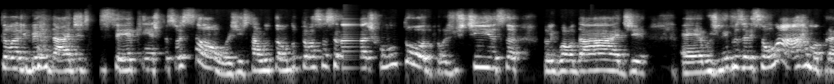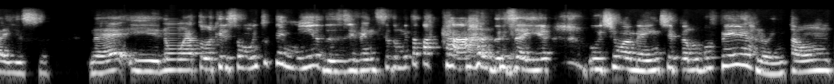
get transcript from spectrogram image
pela liberdade de ser quem as pessoas são. A gente está lutando pela sociedade como um todo, pela justiça, pela igualdade. É, os livros eles são uma arma para isso né? E não é à toa que eles são muito temidos e vêm sido muito atacados aí ultimamente pelo governo. Então,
